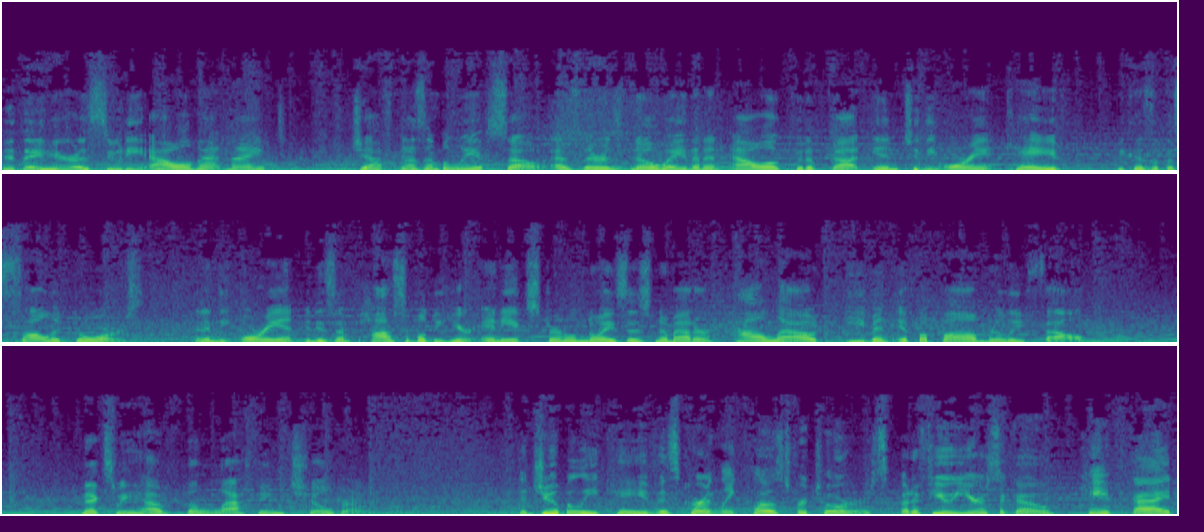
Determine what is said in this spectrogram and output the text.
Did they hear a sooty owl that night? Jeff doesn't believe so, as there is no way that an owl could have got into the Orient Cave because of the solid doors. And in the Orient, it is impossible to hear any external noises, no matter how loud, even if a bomb really fell. Next, we have the Laughing Children. The Jubilee Cave is currently closed for tours, but a few years ago, cave guide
